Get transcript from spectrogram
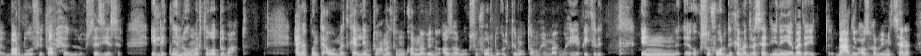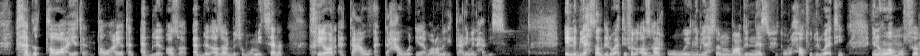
برضو في طرح الأستاذ ياسر الاتنين لهم ارتباط ببعض. أنا كنت أول ما اتكلمت وعملت مقارنة بين الأزهر وأكسفورد وقلت نقطة مهمة وهي فكرة إن أكسفورد كمدرسة دينية بدأت بعد الأزهر ب 100 سنة خدت طواعية طواعية قبل الأزهر قبل الأزهر ب 700 سنة خيار التحول إلى برامج التعليم الحديث. اللي بيحصل دلوقتي في الأزهر واللي بيحصل من بعض الناس في طروحاته دلوقتي إن هو مصر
